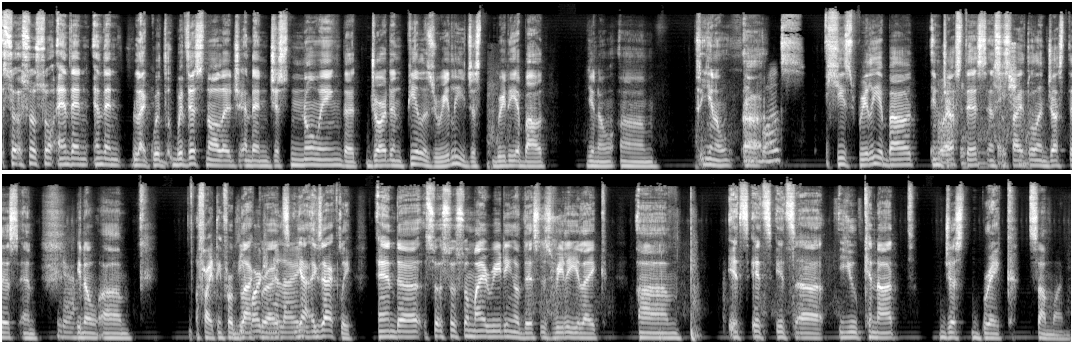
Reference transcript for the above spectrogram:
so so so and then and then like with with this knowledge and then just knowing that Jordan Peele is really just really about you know um you know uh, he's really about injustice and societal injustice and Yeah. you know um, fighting for black rights. Yeah, exactly. And uh, so so so my reading of this is really like um, it's it's it's uh you cannot just break someone.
